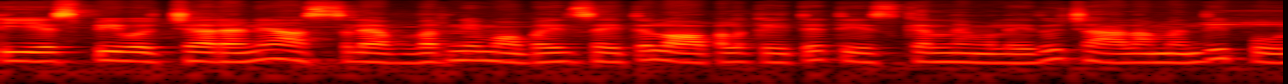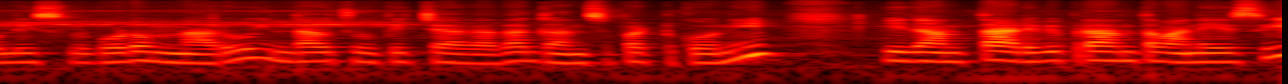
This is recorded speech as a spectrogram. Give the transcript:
డిఎస్పీ వచ్చారని అసలు ఎవరిని మొబైల్స్ అయితే లోపలికైతే తీసుకెళ్ళనివ్వలేదు. చాలామంది పోలీసులు కూడా ఉన్నారు. ఇందాక చూపించా కదా గన్స్ పట్టుకొని ఇదంతా అడవి ప్రాంతం అనేసి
